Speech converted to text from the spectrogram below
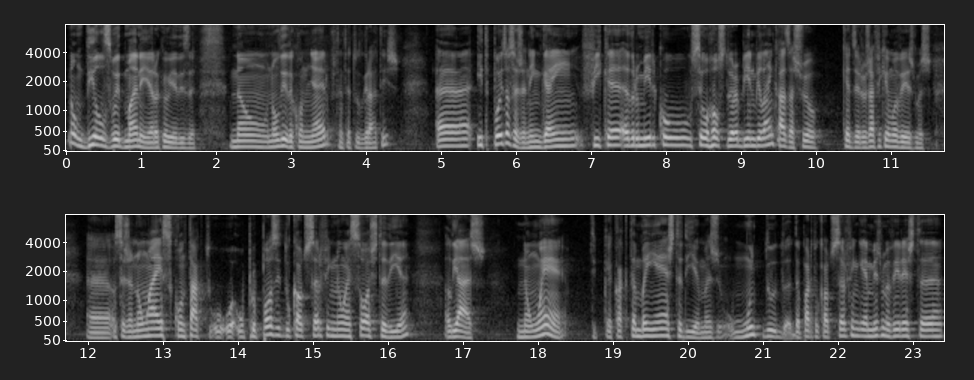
não deals with money, era o que eu ia dizer. Não não lida com dinheiro, portanto é tudo grátis. Ah, e depois, ou seja, ninguém fica a dormir com o seu host do Airbnb lá em casa, acho eu. Quer dizer, eu já fiquei uma vez, mas. ah, ou seja, não há esse contacto. O, o- o propósito do Couchsurfing não é só a estadia. Aliás, não é. Tipo, é claro que também é a estadia, mas muito do- da parte do Couchsurfing é mesmo haver esta,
